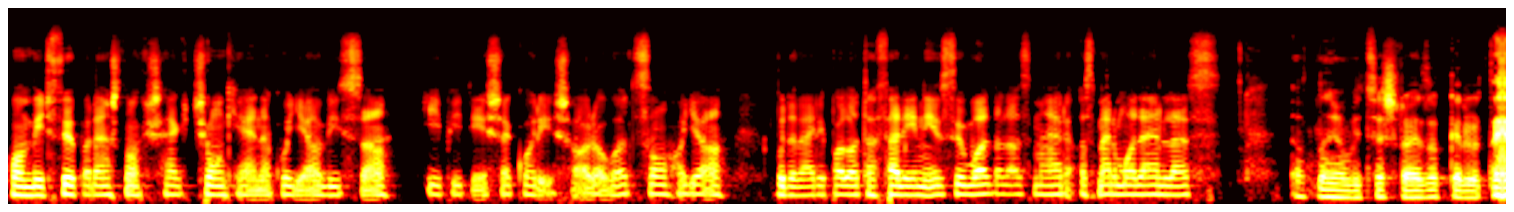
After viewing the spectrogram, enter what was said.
Honvéd főparancsnokság csonkjának ugye a visszaépítésekor is arról volt szó, hogy a Budavári Palota felé néző oldal az már, az már modern lesz. Ott nagyon vicces rajzok kerültek.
